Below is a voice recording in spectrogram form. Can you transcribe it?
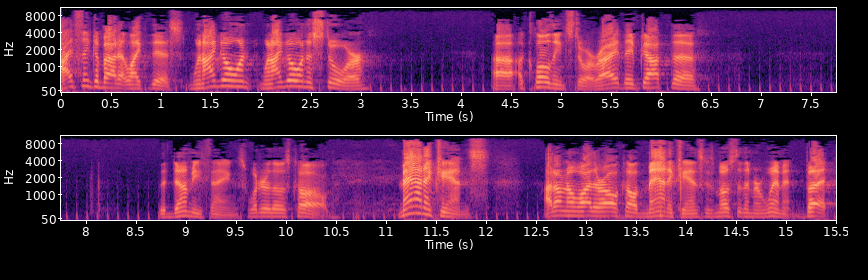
I think about it like this: when I go in, when I go in a store, uh, a clothing store, right? They've got the the dummy things. What are those called? Mannequins. I don't know why they're all called mannequins because most of them are women. But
